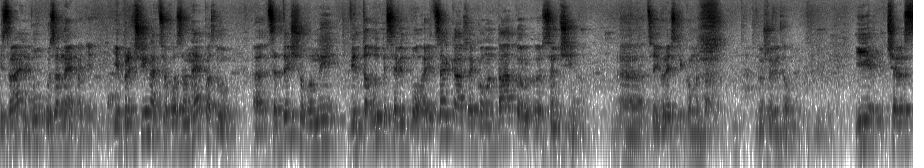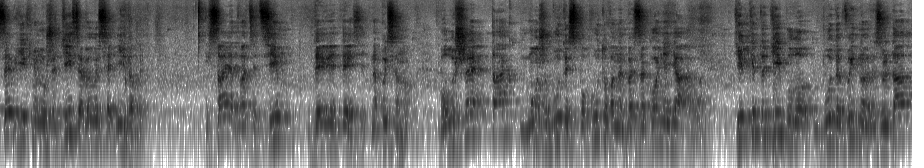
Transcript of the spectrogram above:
Ізраїль був у занепаді, і причина цього занепаду е, це те, що вони віддалилися від Бога. І це каже коментатор е, Санчина. Е, Це єврейський коментатор, дуже відомий. І через це в їхньому житті з'явилися ідоли. Ісая 27, 9, 10 написано: бо лише так може бути спокутуване беззаконня Якова. Тільки тоді було, буде видно результат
